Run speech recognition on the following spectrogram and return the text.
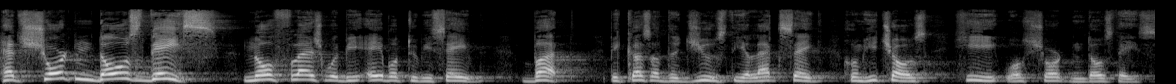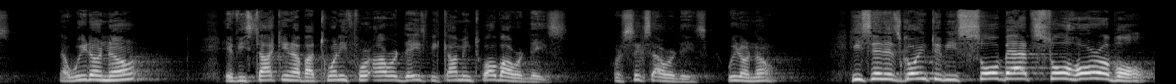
had shortened those days, no flesh would be able to be saved. But because of the Jews, the elect's sake, whom he chose, he will shorten those days. Now we don't know if he's talking about 24 hour days becoming 12 hour days or six hour days. We don't know. He said it's going to be so bad, so horrible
